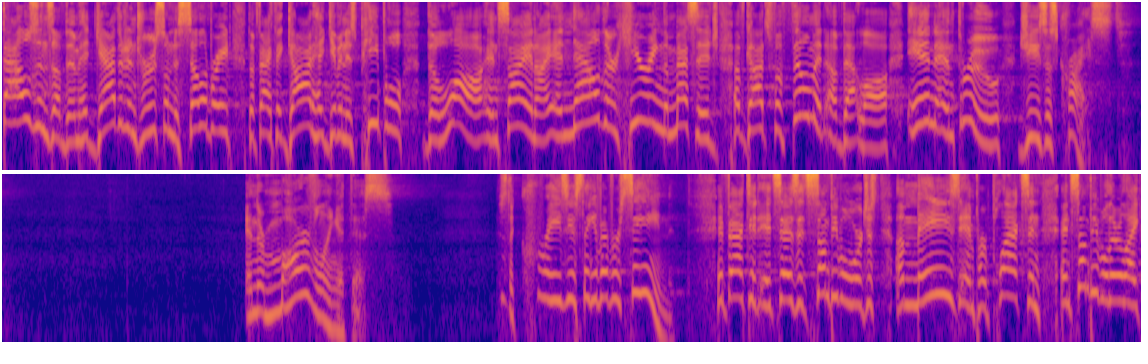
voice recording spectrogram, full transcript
thousands of them had gathered in Jerusalem to celebrate the fact that God had given his people the law in Sinai, and now they're hearing the message of God's fulfillment of that law in and through Jesus Christ. And they're marveling at this. This is the craziest thing I've ever seen. In fact, it, it says that some people were just amazed and perplexed, and, and some people they're like,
